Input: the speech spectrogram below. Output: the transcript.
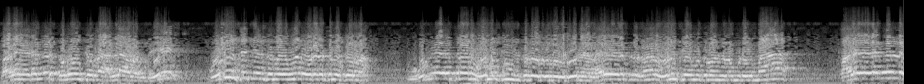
பல இடங்கள் தொழில் சொல்றான் எல்லாம் வந்து ஒரு செஞ்சு தொழுவுங்க ஒரு இடத்துல சொல்றான். ஒரு இடத்துல ஒளி செஞ்சு இருக்கு நான் நிறைய இடத்துல ஒளி சேமத்தில் சொல்ல முடியுமா? பல இடங்கள்ல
